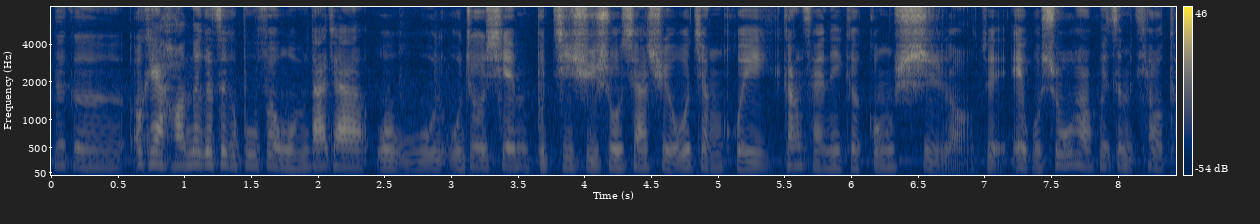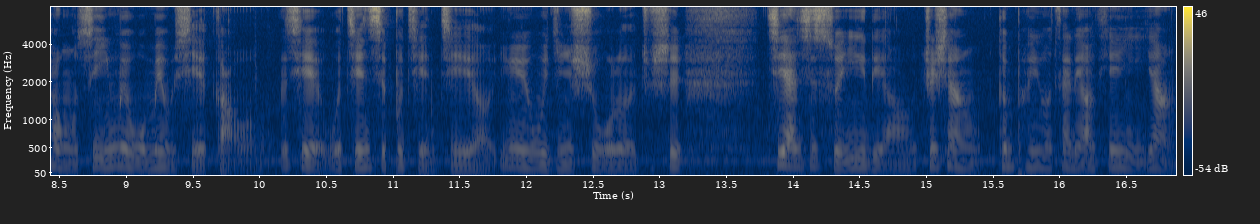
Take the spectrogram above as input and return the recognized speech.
那个？OK，好，那个这个部分我们大家，我我我就先不继续说下去，我讲回刚才那个公式哦。对，哎，我说话会这么跳痛，是因为我没有写稿哦，而且我坚持不剪接哦，因为我已经说了，就是。既然是随意聊，就像跟朋友在聊天一样，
